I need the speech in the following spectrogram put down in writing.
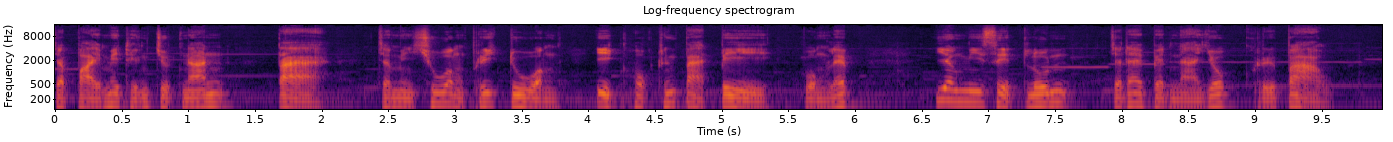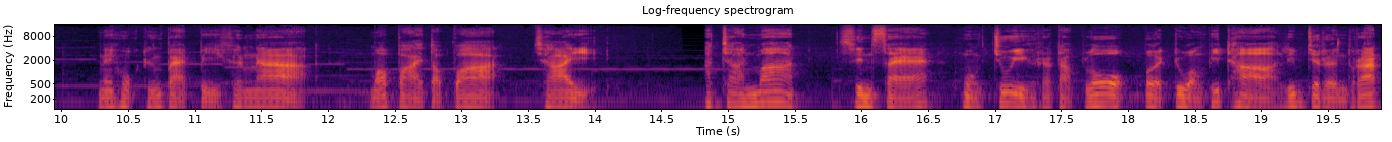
จะไปไม่ถึงจุดนั้น แต่จะมีช่วงพลิกดวง อีก 6-8 ปี วงเล็บ ยังมีสิทธิ์ลุ้นจะได้เป็นนายกหรือเปล่า ใน 6-8 ปีข้างหน้า หมอปลายตอบว่า ใช่ อาจารย์มาศสินแสห่วงจุ้ยระดับโลกเปิดดวงพิธาลิมเจริญรัต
